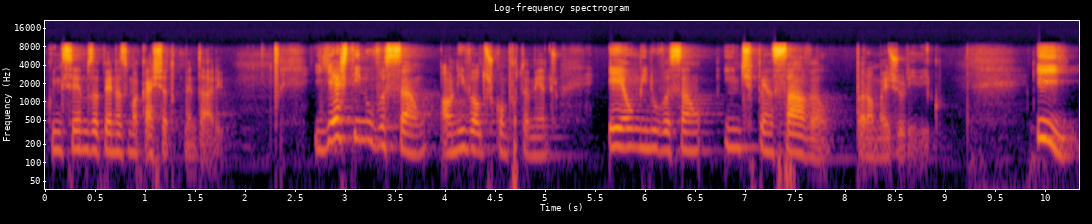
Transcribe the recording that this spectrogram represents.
conhecemos apenas uma caixa de comentário. E esta inovação, ao nível dos comportamentos, é uma inovação indispensável para o meio jurídico. E,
